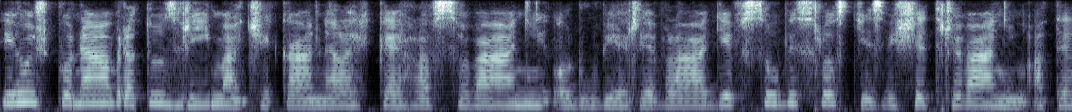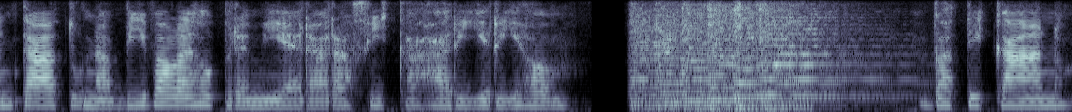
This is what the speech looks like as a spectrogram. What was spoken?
jehož po návratu z Říma čeká nelehké hlasování o důvěře vládě v souvislosti s vyšetřováním atentátu na bývalého premiéra Rafika Haririho. Vatikán.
